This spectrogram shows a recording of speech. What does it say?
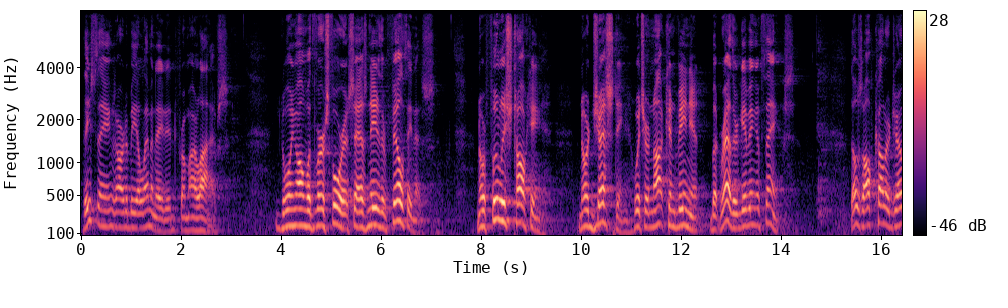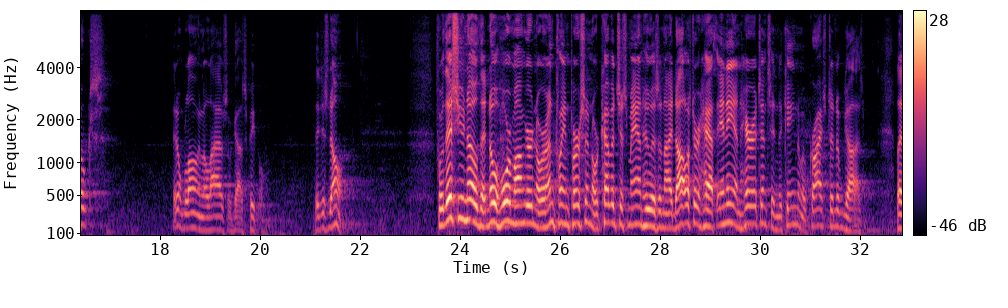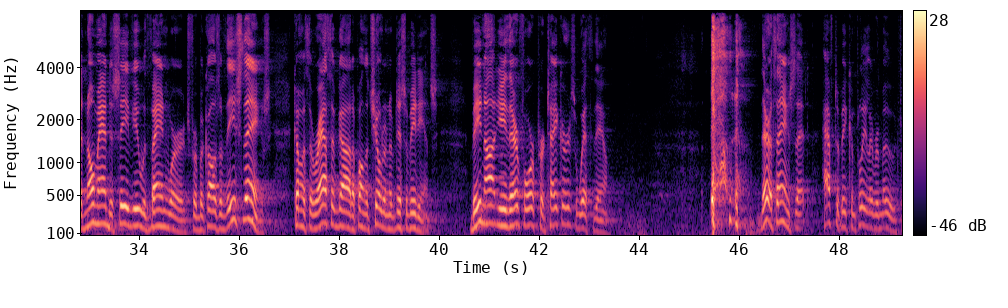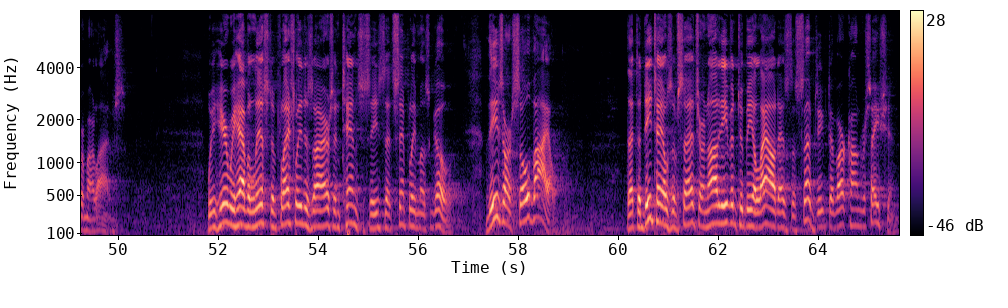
These things are to be eliminated from our lives. Going on with verse 4, it says, Neither filthiness, nor foolish talking, nor jesting, which are not convenient, but rather giving of thanks. Those off color jokes, they don't belong in the lives of God's people. They just don't. For this you know that no whoremonger, nor unclean person, nor covetous man who is an idolater hath any inheritance in the kingdom of Christ and of God. Let no man deceive you with vain words, for because of these things, cometh the wrath of God upon the children of disobedience. Be not ye therefore partakers with them. there are things that have to be completely removed from our lives. We, here we have a list of fleshly desires and tendencies that simply must go. These are so vile that the details of such are not even to be allowed as the subject of our conversations.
